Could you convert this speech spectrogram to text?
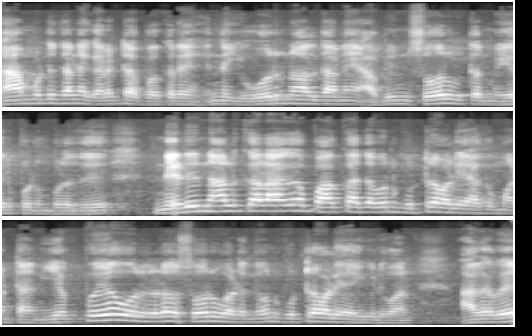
நான் மட்டும் தானே கரெக்டாக பார்க்குறேன் இன்றைக்கி ஒரு நாள் தானே அப்படின்னு சோர்வுத்தன்மை ஏற்படும் பொழுது நெடுநாட்களாக பார்க்காதவன் குற்றவாளி ஆக மாட்டான். எப்போயோ ஒரு தடவை சோர்வு அடைந்தவன் குற்றவாளி ஆகிவிடுவான் ஆகவே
